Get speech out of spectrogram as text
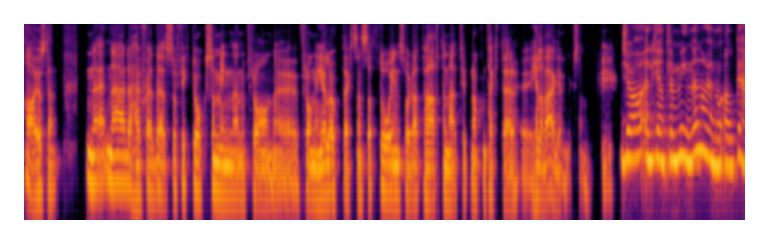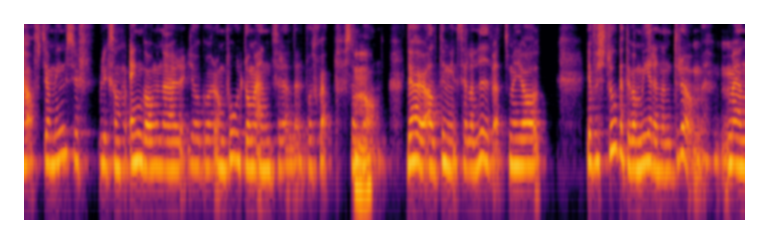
Ja, just det när, när det här skedde så fick du också minnen från, eh, från hela uppväxten så att då insåg du att du har haft den här typen av kontakter eh, hela vägen. Liksom. Ja, eller egentligen minnen har jag nog alltid haft. Jag minns ju liksom en gång när jag går ombord med en förälder på ett skepp som mm. barn. Det har jag alltid minst hela livet. Men jag, jag förstod att det var mer än en dröm. Men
